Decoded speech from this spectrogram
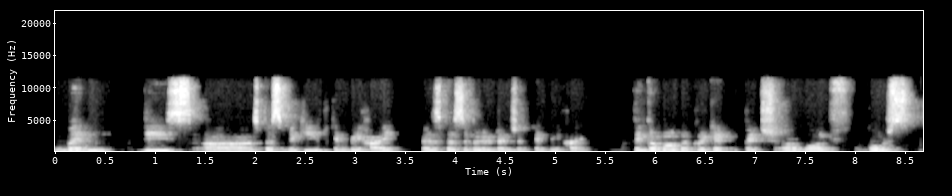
when these uh, specific yield can be high and specific retention can be high. Think about a cricket pitch or a golf course.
